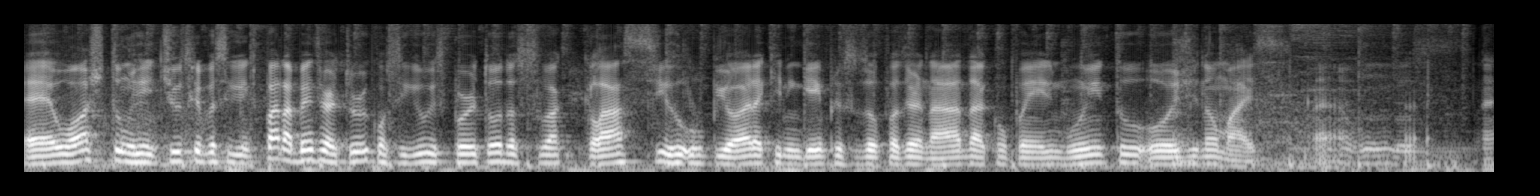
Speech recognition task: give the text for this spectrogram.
É, o Washington Gentil escreveu o seguinte: Parabéns, Arthur, conseguiu expor toda a sua classe. O pior é que ninguém precisou fazer nada. Acompanhei muito, hoje não mais. É, um dos, né?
